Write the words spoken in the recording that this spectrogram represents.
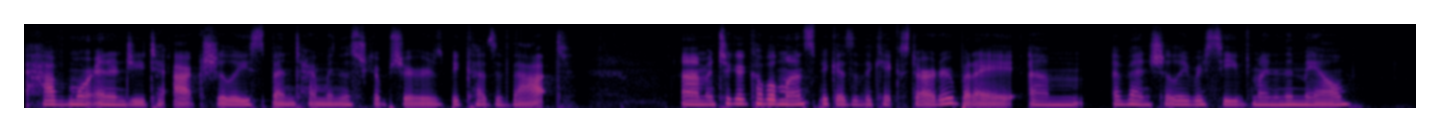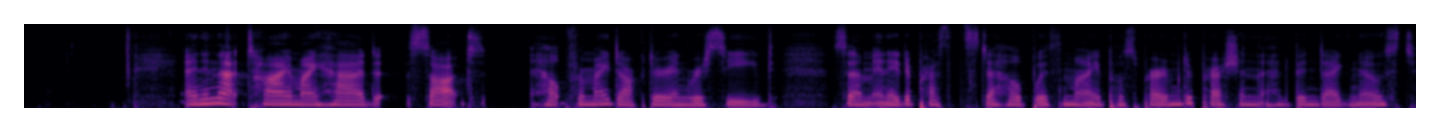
have more energy to actually spend time in the scriptures because of that. Um, it took a couple months because of the Kickstarter, but I um, eventually received mine in the mail. And in that time, I had sought help from my doctor and received some antidepressants to help with my postpartum depression that had been diagnosed.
